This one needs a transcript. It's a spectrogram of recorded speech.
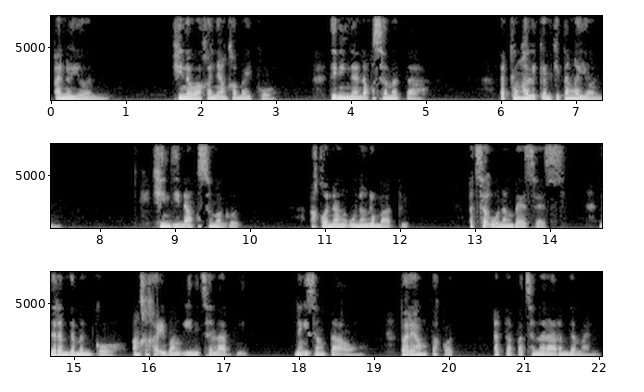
Ano yon? Hinawakan niya ang kamay ko. Tiningnan ako sa mata. At kung halikan kita ngayon, hindi na ako sumagot. Ako na ang unang lumapit. At sa unang beses, naramdaman ko ang kakaibang init sa labi ng isang taong parehong takot at tapat sa nararamdaman.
